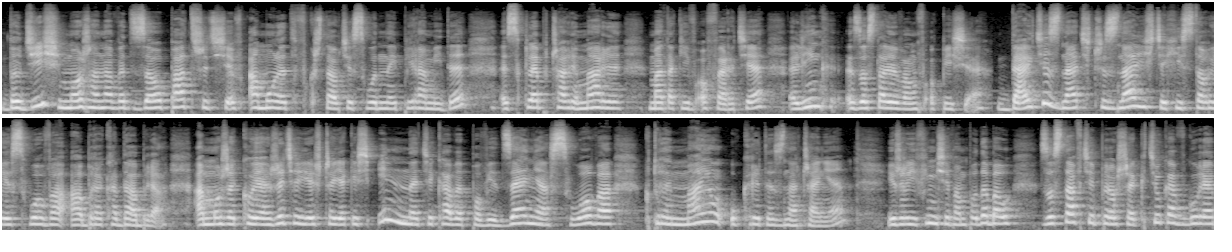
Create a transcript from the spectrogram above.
Do dziś można nawet zaopatrzyć się w amulet w kształcie słynnej piramidy. Sklep Czary Mary ma taki w ofercie. Link zostawię Wam w opisie. Dajcie znać, czy znaliście historię słowa abracadabra, a może kojarzycie jeszcze jakieś inne ciekawe powiedzenia, słowa, które mają ukryte znaczenie. Jeżeli film się Wam podobał, zostawcie proszę kciuka w górę.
